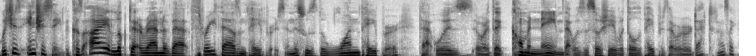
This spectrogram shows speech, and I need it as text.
which is interesting because I looked at around about 3,000 papers, and this was the one paper that was, or the common name that was associated with all the papers that were redacted. And I was like,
